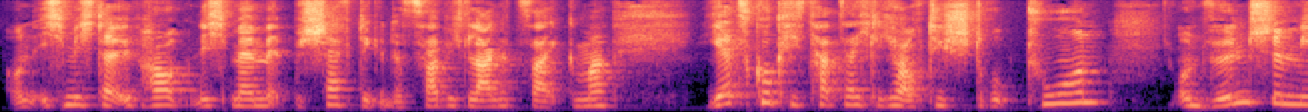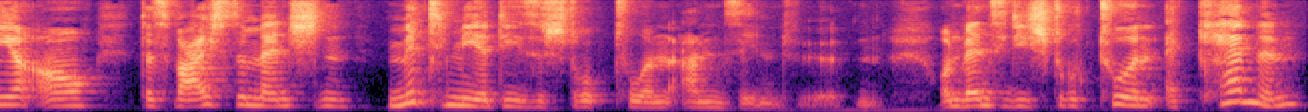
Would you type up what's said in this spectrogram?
und ich mich da überhaupt nicht mehr mit beschäftige. Das habe ich lange Zeit gemacht. Jetzt gucke ich tatsächlich auf die Strukturen und wünsche mir auch, dass weiße Menschen mit mir diese Strukturen ansehen würden. Und wenn sie die Strukturen erkennen,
